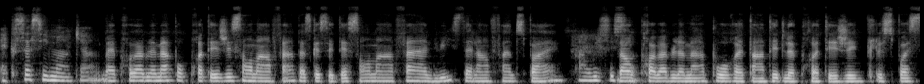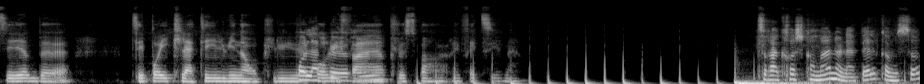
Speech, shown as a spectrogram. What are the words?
excessivement calme. Ben, probablement pour protéger son enfant, parce que c'était son enfant à lui, c'était l'enfant du père. Ah oui, c'est Donc, ça. probablement pour euh, tenter de le protéger le plus possible. Euh, c'est pas éclater lui non plus, Pas euh, pour lui faire plus peur, effectivement. Tu raccroches comment un appel comme ça?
